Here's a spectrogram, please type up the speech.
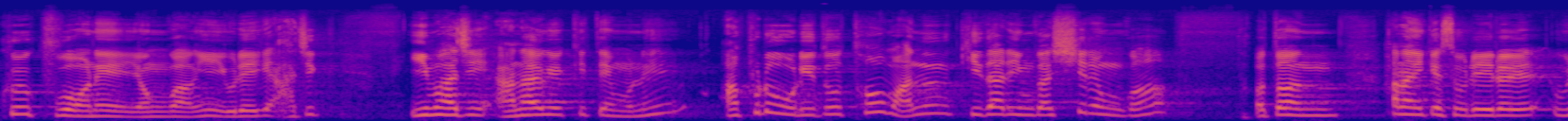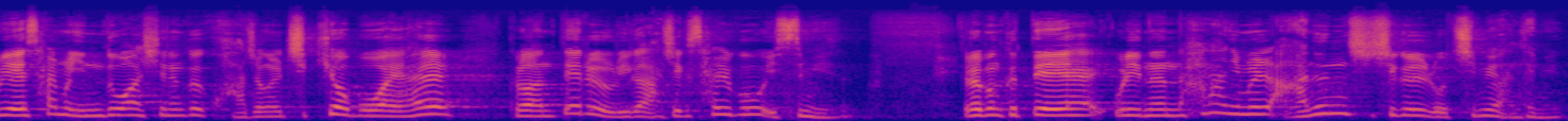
그 구원의 영광이 우리에게 아직 임하지 않았기 때문에 앞으로 우리도 더 많은 기다림과 시름과 어떤 하나님께서 우리를 우리의 삶을 인도하시는 그 과정을 지켜보아야 할 그런 때를 우리가 아직 살고 있습니다. 여러분 그때 우리는 하나님을 아는 지식을 놓치면 안 됩니다.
